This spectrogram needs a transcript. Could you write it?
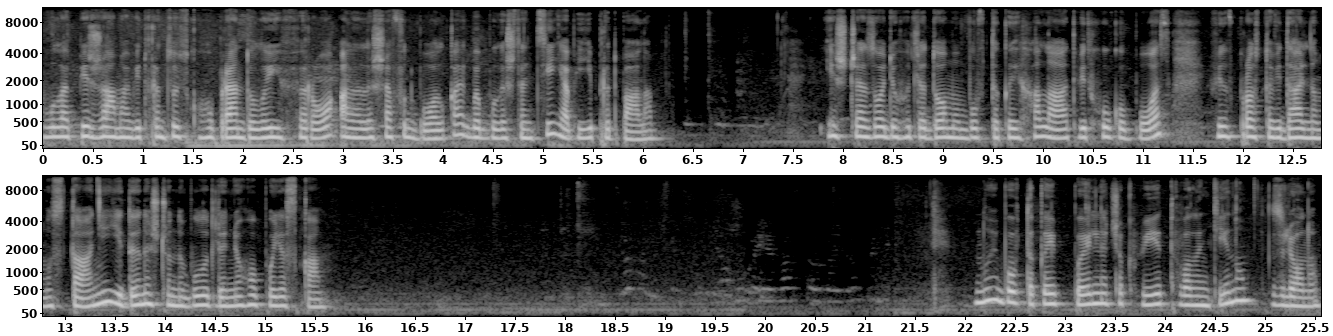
Була піжама від французького бренду Louis Ferro, але лише футболка. Якби були штанці, я б її придбала. І ще з одягу для дому був такий халат від Hugo Boss. Він просто в ідеальному стані. Єдине, що не було для нього пояска. Ну і був такий пильничок від Valentino з льону.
